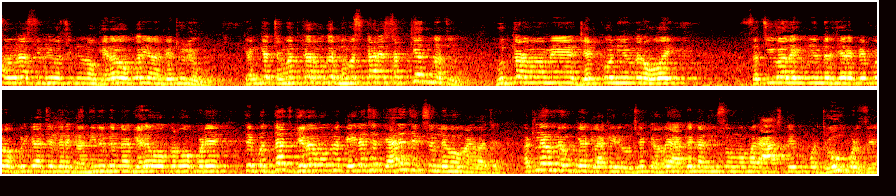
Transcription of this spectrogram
સૌરાષ્ટ્ર યુનિવર્સિટીનો ઘેરાવો કરી અને બેઠું રહેવું. કેમ કે ચમત્કાર વગર નમસ્કાર એ શક્ય જ નથી. ભૂતકાળમાં અમે જેટકોની અંદર હોય, સચિવાલયની અંદર જ્યારે પેપરો ફૂટ્યા છે, ત્યારે ગાંધીનગરના ઘેરાવો કરવો પડે. તે બધા જ ઘેરાવો અમે કર્યા છે, ત્યારે જ એક્શન લેવામાં આવ્યા છે. એટલે અમને એવું ક્યાંક લાગી રહ્યું છે કે હવે આગળના દિવસોમાં અમારે આ સ્ટેપ ઉપર જવું પડશે.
